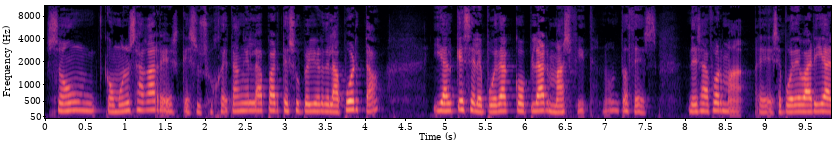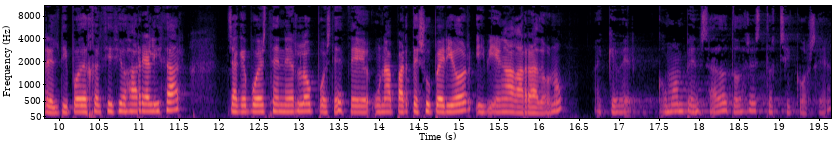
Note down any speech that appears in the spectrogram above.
son como unos agarres que se sujetan en la parte superior de la puerta y al que se le puede acoplar más fit. ¿no? Entonces, de esa forma eh, se puede variar el tipo de ejercicios a realizar, ya que puedes tenerlo pues desde una parte superior y bien agarrado, ¿no? Hay que ver cómo han pensado todos estos chicos, ¿eh?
